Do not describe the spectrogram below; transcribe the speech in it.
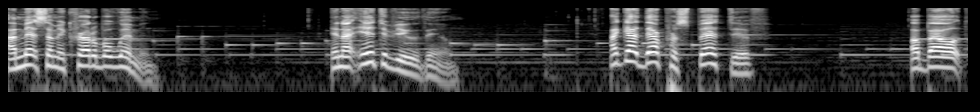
I met some incredible women and I interviewed them. I got their perspective about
